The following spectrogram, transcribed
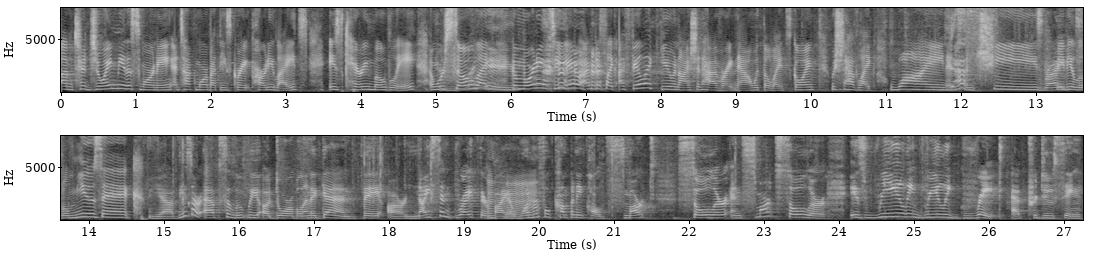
um, to join me this morning and talk more about these great party lights is Carrie Mobley. And we're so like, good morning to you. I'm just like, I feel like you and I should have right now with the lights going, we should have like wine and some cheese, Right. maybe a little music. Yeah, these are absolutely adorable. And again, they are nice and bright. They're by Mm-hmm. a wonderful company called Smart Solar. And Smart Solar is really, really great at producing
